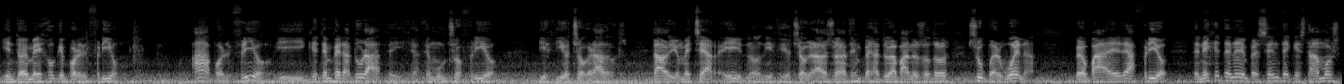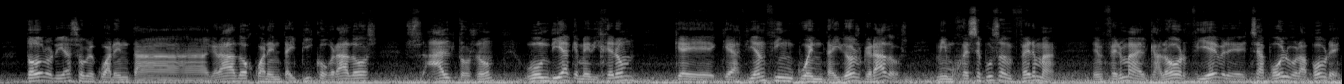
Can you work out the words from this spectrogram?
Y entonces me dijo que por el frío. Ah, por el frío. ¿Y qué temperatura hace? Dice, hace mucho frío, 18 grados. Claro, yo me eché a reír, ¿no? 18 grados es una temperatura para nosotros súper buena, pero para él era frío. Tenéis que tener en presente que estábamos todos los días sobre 40 grados, 40 y pico grados altos, ¿no? Hubo un día que me dijeron que, que hacían 52 grados. Mi mujer se puso enferma, enferma, el calor, fiebre, echa polvo, la pobre.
